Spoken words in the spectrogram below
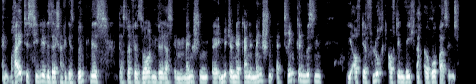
Ein breites zivilgesellschaftliches Bündnis, das dafür sorgen will, dass im, Menschen, äh, im Mittelmeer keine Menschen ertrinken müssen, die auf der Flucht auf dem Weg nach Europa sind.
